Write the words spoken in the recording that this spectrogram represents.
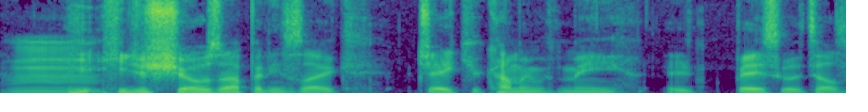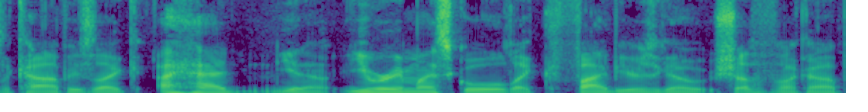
he, hmm. he just shows up and he's like, Jake, you're coming with me. It basically tells the cop, he's like, I had, you know, you were in my school like five years ago. Shut the fuck up.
